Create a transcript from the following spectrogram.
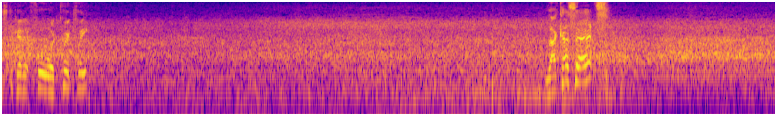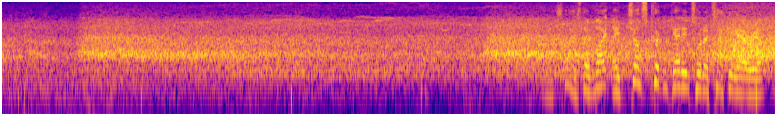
To get it forward quickly. Lacazette. as they might, they just couldn't get into an attacking area.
